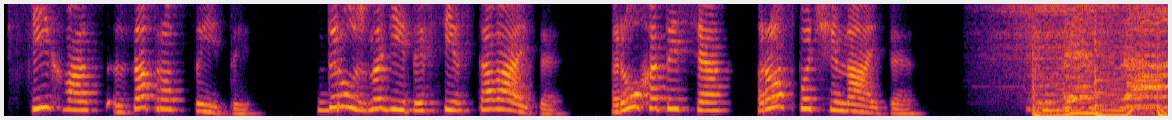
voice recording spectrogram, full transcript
всіх вас запросити. Дружно, діти, всі вставайте. Рухатися розпочинайте. Чудеса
